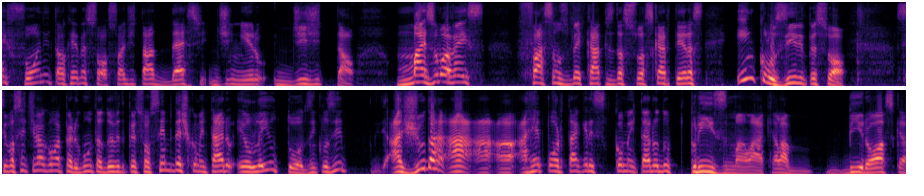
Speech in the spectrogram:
iPhone, tá ok, pessoal? Só editar Dash Dinheiro Digital. Mais uma vez, façam os backups das suas carteiras. Inclusive, pessoal, se você tiver alguma pergunta, dúvida, pessoal, sempre deixe comentário, eu leio todos. Inclusive, ajuda a, a, a reportar aqueles comentários do Prisma lá, aquela birosca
